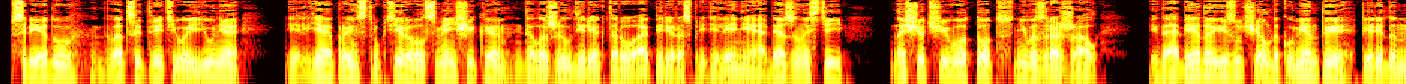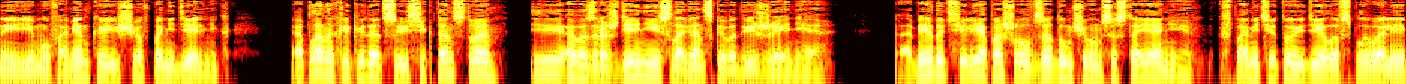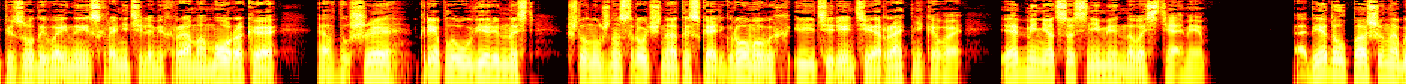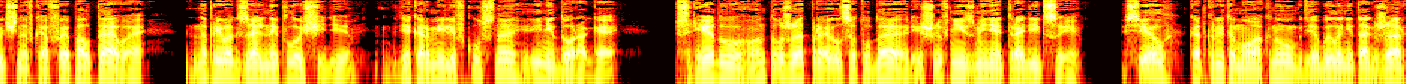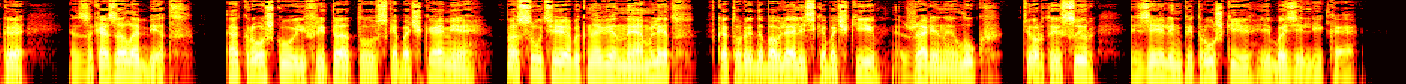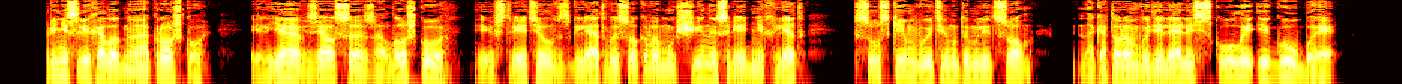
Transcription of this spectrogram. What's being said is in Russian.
В среду, 23 июня, Илья проинструктировал сменщика, доложил директору о перераспределении обязанностей, насчет чего тот не возражал, и до обеда изучал документы, переданные ему Фоменко еще в понедельник, о планах ликвидации сектантства и о возрождении славянского движения. Обедать Илья пошел в задумчивом состоянии. В памяти то и дело всплывали эпизоды войны с хранителями храма Морока, а в душе крепла уверенность, что нужно срочно отыскать Громовых и Терентия Ратникова и обменяться с ними новостями. Обедал Пашин обычно в кафе «Полтава» на привокзальной площади, где кормили вкусно и недорого — в среду он тоже отправился туда, решив не изменять традиции. Сел к открытому окну, где было не так жарко, заказал обед. Окрошку и фритату с кабачками, по сути, обыкновенный омлет, в который добавлялись кабачки, жареный лук, тертый сыр, зелень, петрушки и базилика. Принесли холодную окрошку. Илья взялся за ложку и встретил взгляд высокого мужчины средних лет — с узким вытянутым лицом, на котором выделялись скулы и губы.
